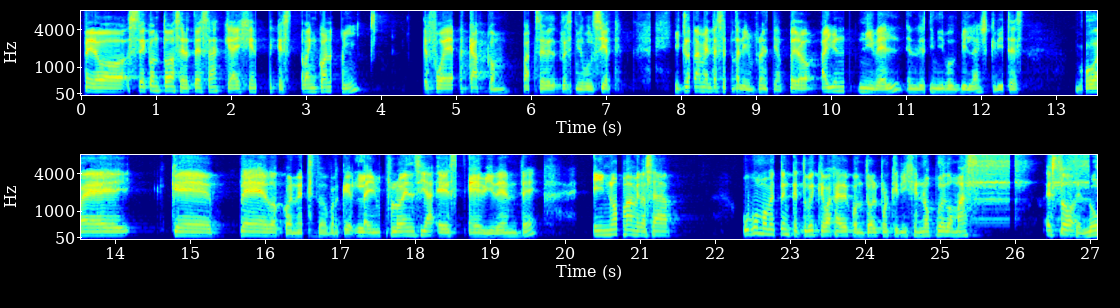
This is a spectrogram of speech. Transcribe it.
Pero sé con toda certeza que hay gente que estaba en Konami que fue a Capcom para hacer Resident Evil 7. Y claramente se nota la influencia, pero hay un nivel en Resident Evil Village que dices, güey, qué pedo con esto, porque la influencia es evidente y no mames, o sea, hubo un momento en que tuve que bajar el control porque dije, no puedo más. Esto Dice, no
